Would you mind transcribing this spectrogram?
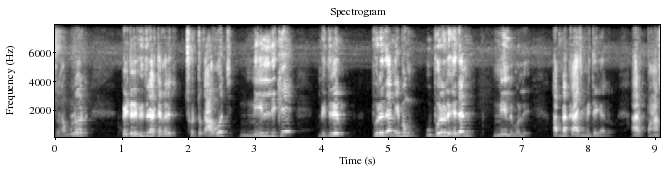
সবগুলোর পেটের ভিতরে একটা করে ছোট্ট কাগজ নীল লিখে ভিতরে পুরে দেন এবং উপরেও লিখে দেন নীল বলে। আপনার কাজ মিটে গেল। আর পাঁচ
